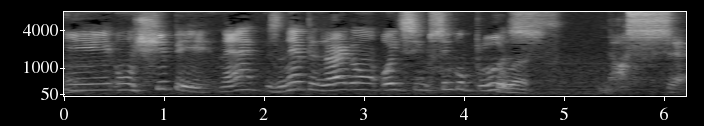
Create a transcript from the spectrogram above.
e um chip, né? Snapdragon 855 Plus. Plus. Nossa!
